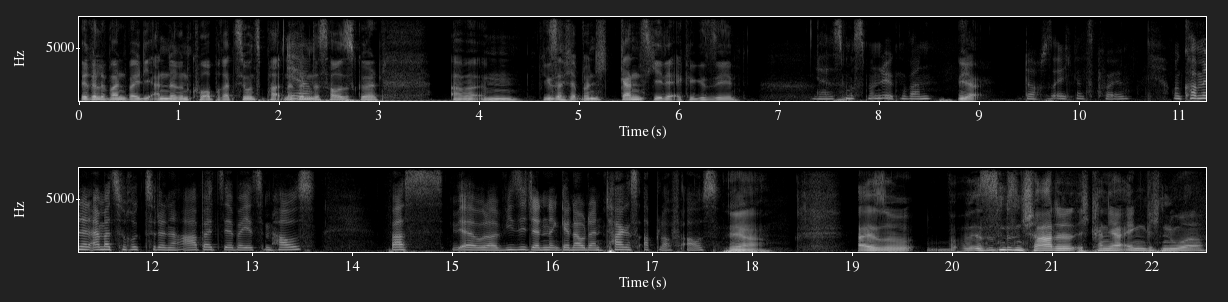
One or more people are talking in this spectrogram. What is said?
irrelevant, weil die anderen Kooperationspartnerinnen ja. des Hauses gehören. Aber ähm, wie gesagt, ich habe noch nicht ganz jede Ecke gesehen. Ja, das muss man irgendwann. Ja. Doch, das ist eigentlich ganz cool. Und kommen wir dann einmal zurück zu deiner Arbeit selber jetzt im Haus. Was äh, oder wie sieht denn genau dein Tagesablauf aus? Ja. Also, es ist ein bisschen schade. Ich kann ja eigentlich nur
